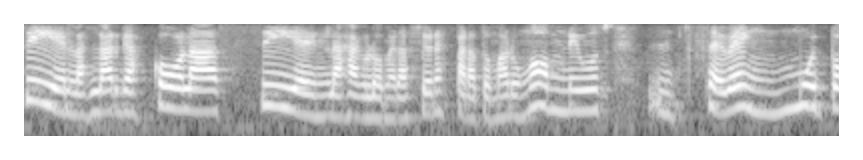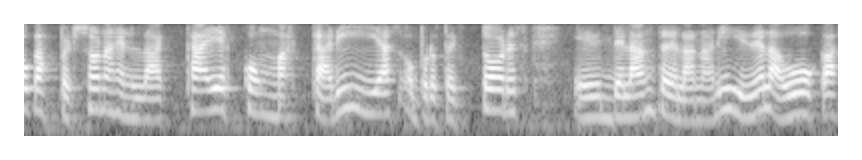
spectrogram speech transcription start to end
siguen las largas colas, siguen las aglomeraciones para tomar un ómnibus, se ven muy pocas personas en las calles con mascarillas o protectores eh, delante de la nariz y de la boca.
